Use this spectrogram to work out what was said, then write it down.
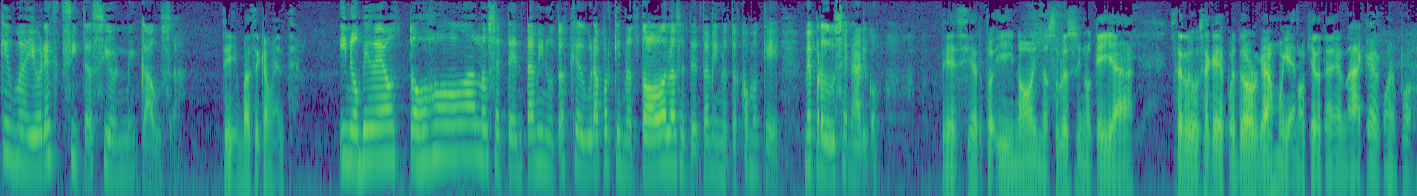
que mayor excitación me causa. Sí, básicamente. Y no me veo todos los 70 minutos que dura porque no todos los 70 minutos como que me producen algo. Sí, es cierto. Y no, y no solo eso, sino que ya se reduce a que después del orgasmo ya no quiere tener nada que ver con el porno.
